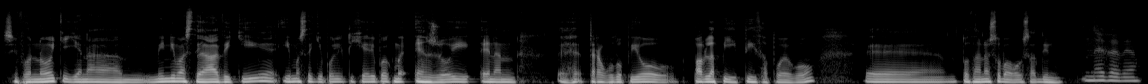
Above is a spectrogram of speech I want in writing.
Συμφωνώ και για να μην είμαστε άδικοι, είμαστε και πολύ τυχεροί που έχουμε εν ζωή έναν ε, τραγουδοποιό, παύλα ποιητή θα πω εγώ, ε, το Θανάστο Παπακοσταντίνου. Ναι, βέβαια.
